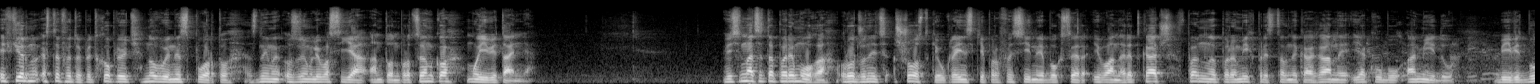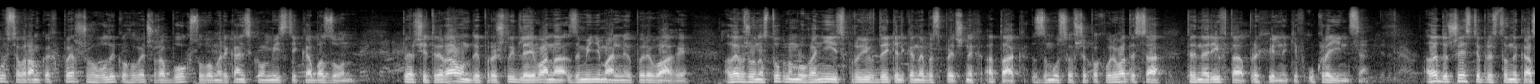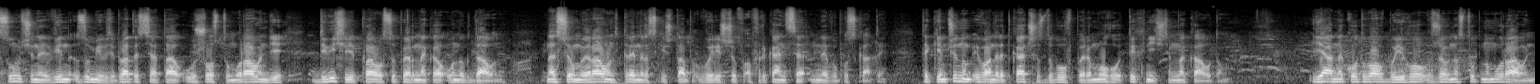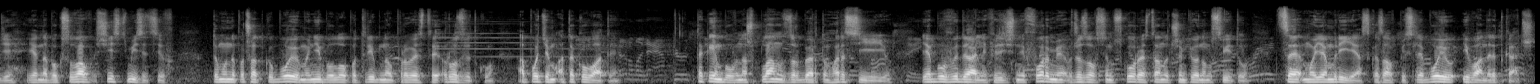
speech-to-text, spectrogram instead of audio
Ефірну естафету підхоплюють новини спорту. З ними ознайомлю вас я, Антон Проценко. Мої вітання. 18-та перемога. Уродженець шостки, український професійний боксер Іван Редкач впевнено переміг представника Гани Якубу Аміду. Бій відбувся в рамках першого великого вечора боксу в американському місті Кабазон. Перші три раунди пройшли для Івана за мінімальної переваги. Але вже у наступному ганієць провів декілька небезпечних атак, змусивши похвилюватися тренерів та прихильників українця. Але до честі представника Сумщини він зумів зібратися та у шостому раунді двічі відправив суперника у нокдаун. На сьомий раунд тренерський штаб вирішив африканця не випускати. Таким чином Іван Редкач здобув перемогу технічним нокаутом. Я накотував би його вже в наступному раунді. Я набоксував 6 місяців, тому на початку бою мені було потрібно провести розвідку, а потім атакувати. Таким був наш план з Робертом Гарсією. Я був в ідеальній фізичній формі, вже зовсім скоро я стану чемпіоном світу. Це моя мрія, сказав після бою Іван Редкач.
